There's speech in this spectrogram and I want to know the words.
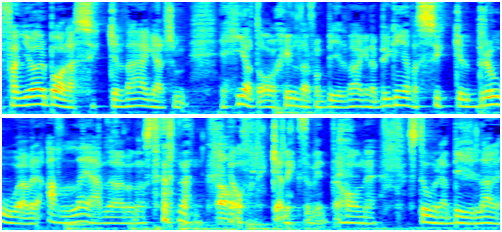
Fan gör bara cykelvägar som är helt avskilda från bilvägarna. Bygg en jävla cykelbro över alla jävla övergångsställen. Ja. Jag orkar liksom inte ha med stora bilar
